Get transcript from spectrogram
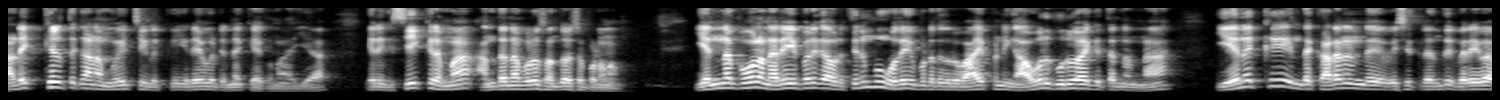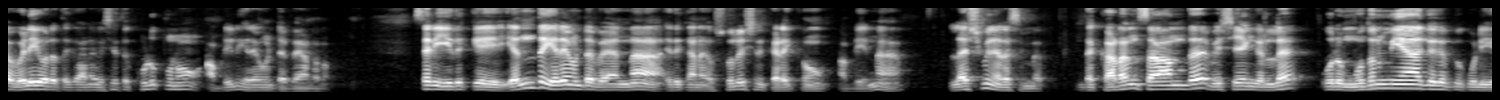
அடைக்கிறதுக்கான முயற்சிகளுக்கு இறைவன்கிட்ட என்ன கேட்கணும்? ஐயா எனக்கு சீக்கிரமாக அந்த நபரும் சந்தோஷப்படணும். என்னை போல் நிறைய பேருக்கு அவர் திரும்பவும் உதவி பண்ணுறதுக்கு ஒரு வாய்ப்பு நீங்கள் அவருக்கு உருவாக்கி தரணும்னா எனக்கு இந்த கடன் விஷயத்துலேருந்து விரைவாக வெளியே வரதுக்கான விஷயத்தை கொடுக்கணும் அப்படின்னு இறைவன்கிட்ட வேண்டணும். சரி இதுக்கு எந்த இறைவன்கிட்ட வேணா இதுக்கான சொல்யூஷன் கிடைக்கும் அப்படின்னா லட்சுமி நரசிம்மர். இந்த கடன் சார்ந்த விஷயங்களில் ஒரு முதன்மையாக இருக்கக்கூடிய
